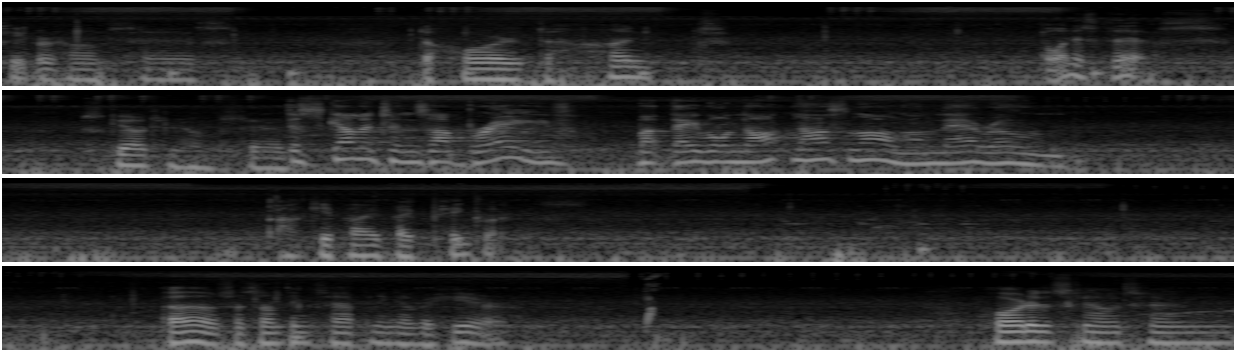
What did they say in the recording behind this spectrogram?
Creeper Homestead, the Horde, the Hunt. What is this? Skeleton Homestead. The skeletons are brave, but they will not last long on their own. occupied by piglins. Oh, so something's happening over here. Horde of the skeleton.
